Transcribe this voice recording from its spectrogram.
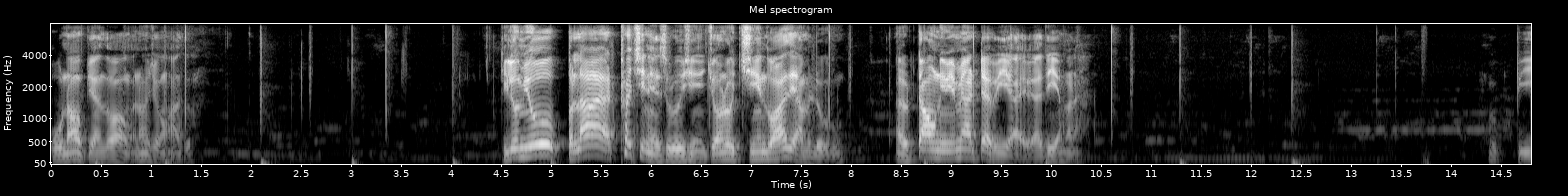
ဟိုနောက်ပြန်သွားအောင်မနော်ကြောင်အားဆို ဒီလိုမျိုးဗလာထွက်ချင်တယ်ဆိုလို့ရှိရင်ကျွန်တော်တို့ဂျင်းသွားစရာမလိုဘူးအဲ့တော့တောင်နေများများတက်ပေးရတယ်ဗျာသိရမလားဟုတ်ပြီ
